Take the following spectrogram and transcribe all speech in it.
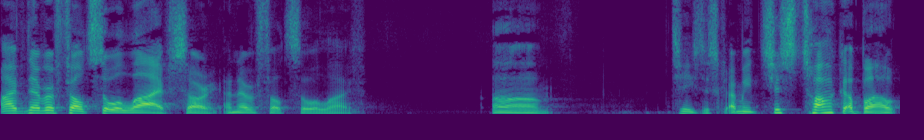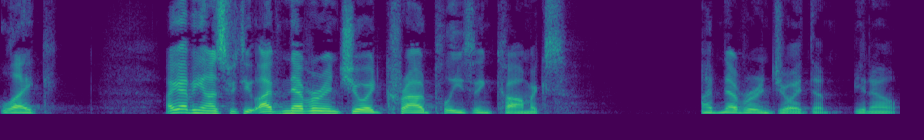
I've never felt so alive. Sorry, I never felt so alive. Um, Jesus, I mean, just talk about like I gotta be honest with you. I've never enjoyed crowd pleasing comics. I've never enjoyed them. You know,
